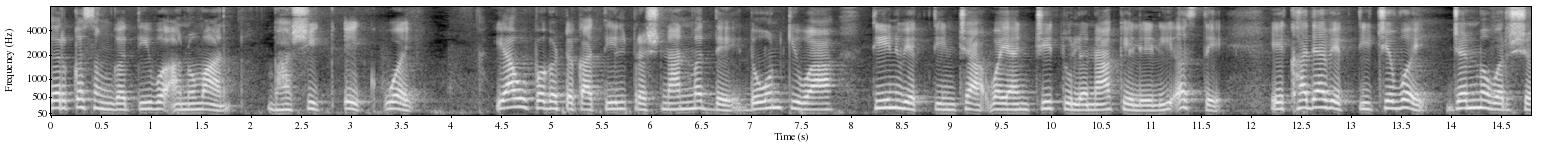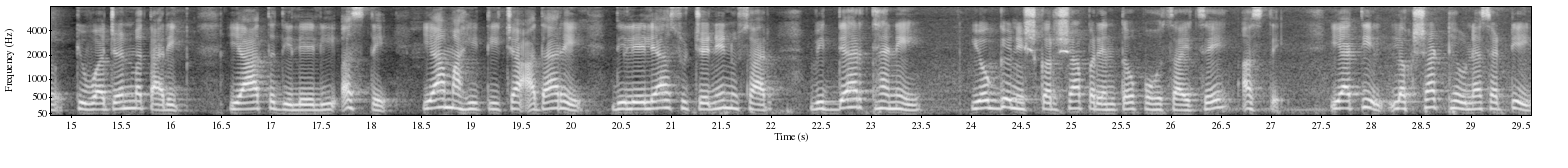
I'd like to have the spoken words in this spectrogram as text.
तर्कसंगती व अनुमान भाषिक एक वय या उपघटकातील प्रश्नांमध्ये दोन किंवा तीन व्यक्तींच्या वयांची तुलना केलेली असते. एखाद्या व्यक्तीचे वय जन्मवर्ष किंवा जन्मतारीख यात दिलेली असते. या माहितीच्या आधारे दिलेल्या सूचनेनुसार विद्यार्थ्याने योग्य निष्कर्षापर्यंत पोहोचायचे असते. यातील लक्षात ठेवण्यासाठी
